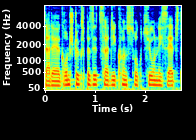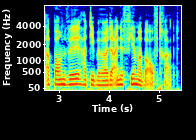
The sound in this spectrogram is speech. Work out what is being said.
Da der Grundstücksbesitzer die Konstruktion nicht selbst abbauen will, hat die Behörde eine Firma beauftragt.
